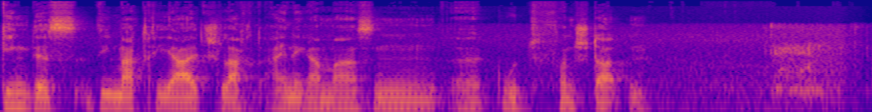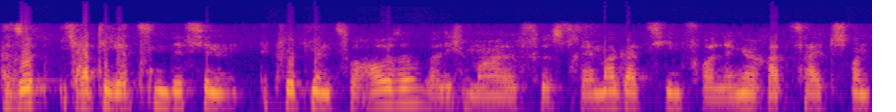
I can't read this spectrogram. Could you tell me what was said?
ging das die Materialschlacht einigermaßen gut vonstatten? Also ich hatte jetzt ein bisschen Equipment zu Hause, weil ich mal fürs Trailmagazin vor längerer Zeit schon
